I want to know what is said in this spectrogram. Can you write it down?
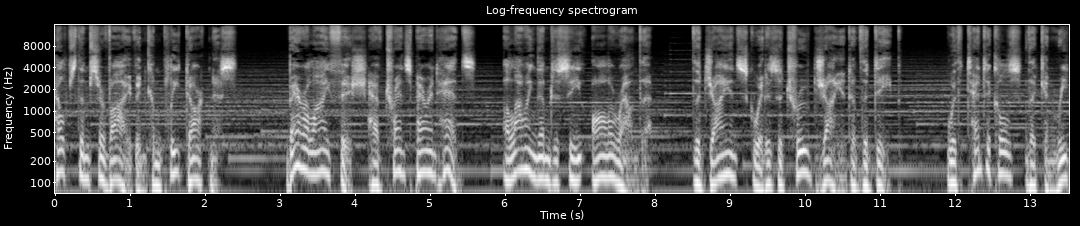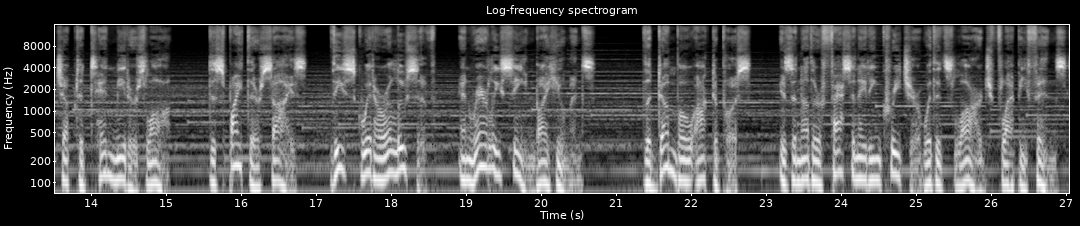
helps them survive in complete darkness. Barrel eye fish have transparent heads, allowing them to see all around them. The giant squid is a true giant of the deep, with tentacles that can reach up to 10 meters long. Despite their size, these squid are elusive and rarely seen by humans. The Dumbo octopus is another fascinating creature with its large flappy fins.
